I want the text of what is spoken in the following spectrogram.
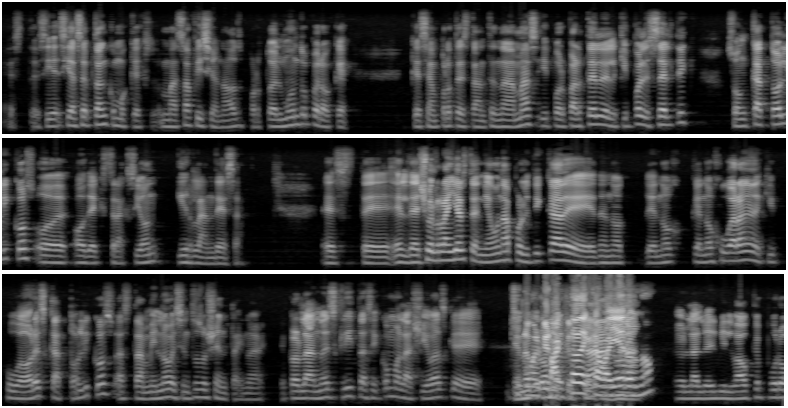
Este, sí, sí aceptan como que más aficionados por todo el mundo, pero que, que sean protestantes nada más. Y por parte del equipo del Celtic son católicos o de, o de extracción irlandesa. Este, el, de hecho, el Rangers tenía una política de, de no, de no, que no jugaran equip- jugadores católicos hasta 1989. Pero la no escrita, así como las Chivas que, Sí, no como el pacto de caballeros, ¿no? la del Bilbao que puro,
